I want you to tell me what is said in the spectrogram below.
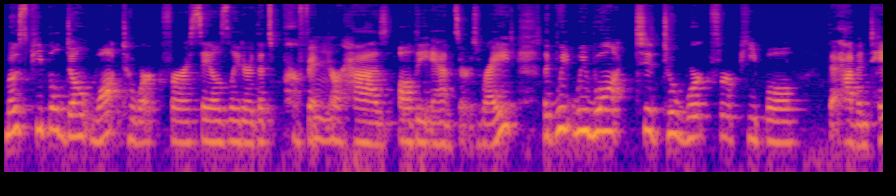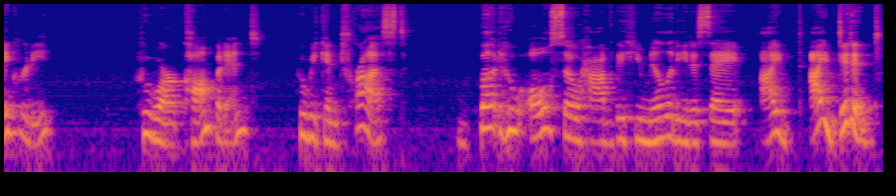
most people don't want to work for a sales leader that's perfect mm. or has all the answers, right? Like we we want to to work for people that have integrity, who are competent, who we can trust, but who also have the humility to say, I I didn't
